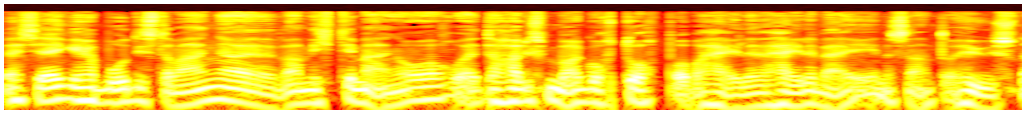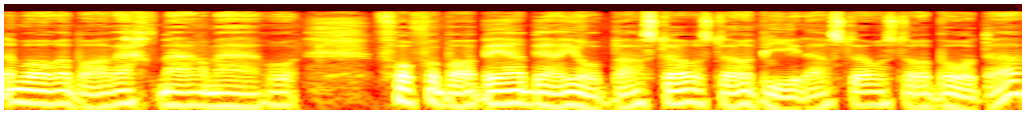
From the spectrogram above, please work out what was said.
vet ikke, Jeg har bodd i Stavanger vanvittig mange år, og det har liksom bare gått oppover hele, hele veien. Sant? Og husene våre har bare vært mer og mer, og folk får bare bedre og bedre jobber, større og større biler, større og større båter.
